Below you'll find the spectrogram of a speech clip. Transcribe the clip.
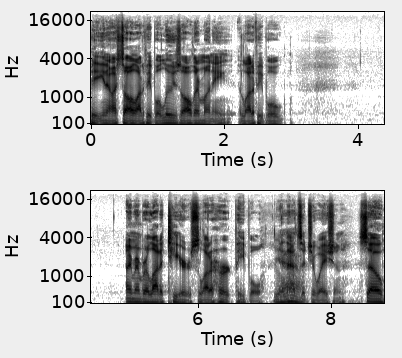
You know, I saw a lot of people lose all their money. A lot of people, I remember a lot of tears, a lot of hurt people in that situation. So,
